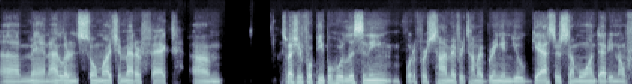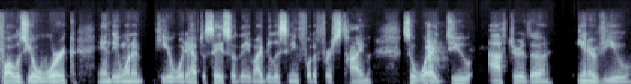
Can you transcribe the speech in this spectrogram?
uh, man, I learned so much. a matter of fact, um, especially for people who are listening for the first time, every time I bring in you guests, or someone that you know follows your work and they want to hear what you have to say, so they might be listening for the first time. So what I do after the interview,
